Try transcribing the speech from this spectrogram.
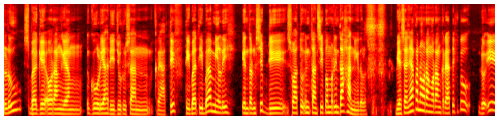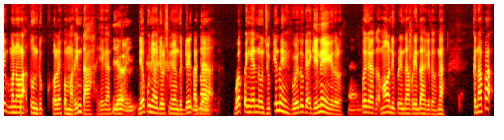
lu sebagai orang yang kuliah di jurusan kreatif tiba-tiba milih internship di suatu instansi pemerintahan gitu loh. Biasanya kan orang-orang kreatif itu doi menolak tunduk oleh pemerintah ya kan. Iya, iya. Dia punya idealisme yang gede karena gue pengen nunjukin nih gue tuh kayak gini gitu loh gue gak mau diperintah-perintah gitu. Nah, kenapa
